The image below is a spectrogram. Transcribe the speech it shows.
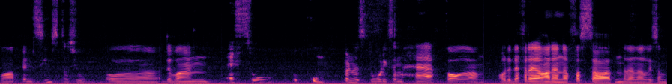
var bensinstasjon. Og det var en Esso, og pumpene sto liksom her foran. Og det er derfor det har denne fasaden med denne liksom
